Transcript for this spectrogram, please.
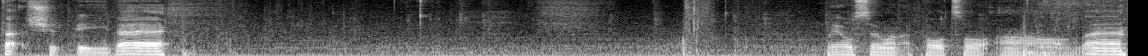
that should be there. We also want a portal on there.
